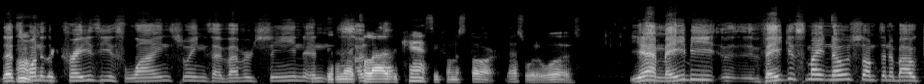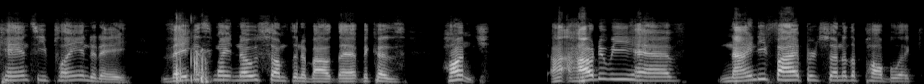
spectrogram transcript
That's Hmm. one of the craziest line swings I've ever seen. And that such- Calijah Kancey from the start. That's what it was. yeah, maybe uh, Vegas might know something about Kancey playing today. Vegas might know something about that because hunch. How do we have 95% of the public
